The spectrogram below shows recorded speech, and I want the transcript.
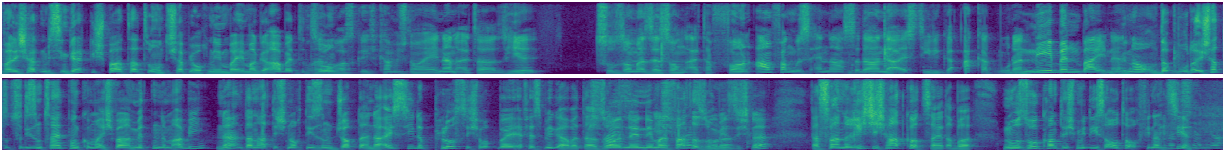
weil ich halt ein bisschen Geld gespart hatte und ich habe ja auch nebenbei immer gearbeitet. Bruder, so. hast, ich kann mich noch erinnern, Alter. Hier zur Sommersaison, Alter. Von Anfang bis Ende hast du da in der Eisdiele geackert, Bruder. Nebenbei, ne? Genau, und da, Bruder, ich hatte zu diesem Zeitpunkt, guck mal, ich war mitten im Abi, ne? Dann hatte ich noch diesen Job da in der Eisdiele, plus ich habe bei FSB gearbeitet, also weiß, ne, ne, mein Vater weiß, so Bruder. mäßig, ne? Das war eine richtig Hardcore-Zeit, aber nur so konnte ich mir dieses Auto auch finanzieren. Finanzieren, ja.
